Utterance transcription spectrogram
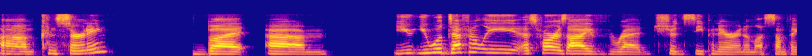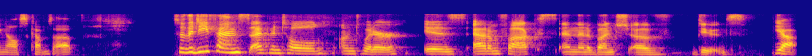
um, concerning. But um, you you will definitely, as far as I've read, should see Panarin unless something else comes up. So the defense, I've been told on Twitter, is Adam Fox and then a bunch of dudes. Yeah.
